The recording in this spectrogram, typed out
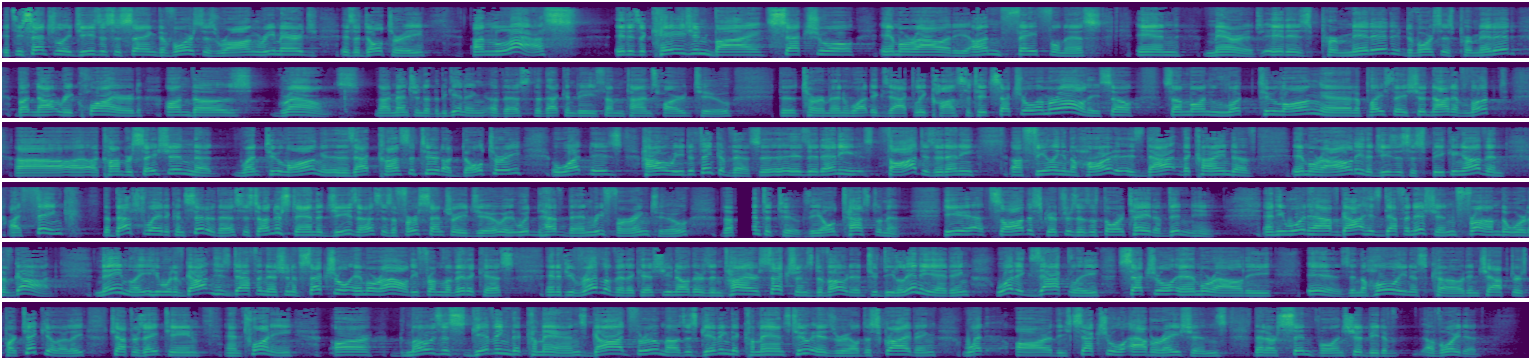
It's essentially Jesus is saying divorce is wrong, remarriage is adultery, unless it is occasioned by sexual immorality, unfaithfulness in marriage. It is permitted, divorce is permitted, but not required on those grounds. Now, I mentioned at the beginning of this that that can be sometimes hard to determine what exactly constitutes sexual immorality. So, someone looked too long at a place they should not have looked, uh, a conversation that went too long, does that constitute adultery? What is, how are we to think of this? Is it any thought? Is it any uh, feeling in the heart? Is that the kind of immorality that Jesus is speaking of? And I think the best way to consider this is to understand that Jesus, as a first century Jew, it would have been referring to the Pentateuch, the Old Testament. He saw the scriptures as authoritative, didn't he? And he would have got his definition from the Word of God. Namely, he would have gotten his definition of sexual immorality from Leviticus. And if you've read Leviticus, you know there's entire sections devoted to delineating what exactly sexual immorality is. In the Holiness Code, in chapters particularly, chapters 18 and 20, are Moses giving the commands, God through Moses giving the commands to Israel, describing what are the sexual aberrations that are sinful and should be avoided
